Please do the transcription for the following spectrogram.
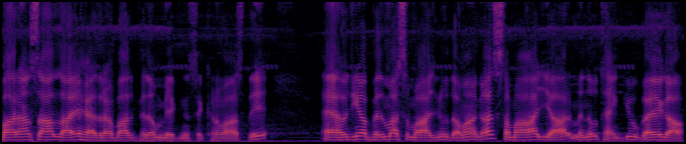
12 ਸਾਲ ਲਾਏ ਹైదరాబాద్ ਫਿਲਮ ਮੇਕਿੰਗ ਸਿੱਖਣ ਵਾਸਤੇ। ਇਹੋ ਜੀਆਂ ਫਿਲਮਾਂ ਸਮਾਜ ਨੂੰ ਦਵਾਂਗਾ। ਸਮਾਜ ਯਾਰ, ਮੈਨੂੰ ਥੈਂਕ ਯੂ ਕਹੇਗਾ।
